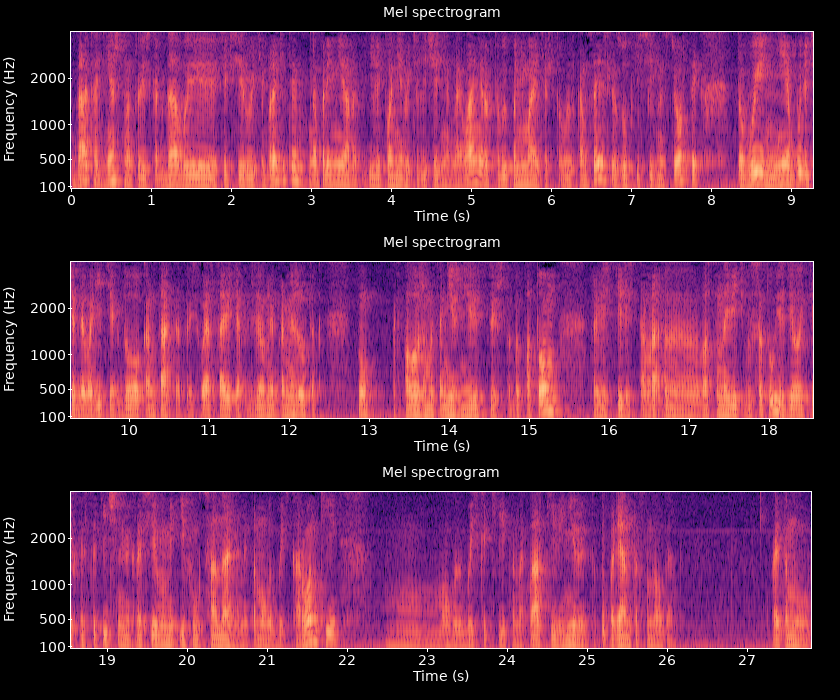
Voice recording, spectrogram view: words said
Да, конечно, то есть когда вы фиксируете брекеты, например, или планируете лечение на элайнерах, то вы понимаете, что вы в конце, если зубки сильно стерты, то вы не будете доводить их до контакта, то есть вы оставите определенный промежуток. Ну, предположим, это нижние резцы, чтобы потом провести реставра... Э, восстановить высоту и сделать их эстетичными, красивыми и функциональными. Это могут быть коронки, могут быть какие-то накладки, виниры, тут вариантов много. Поэтому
